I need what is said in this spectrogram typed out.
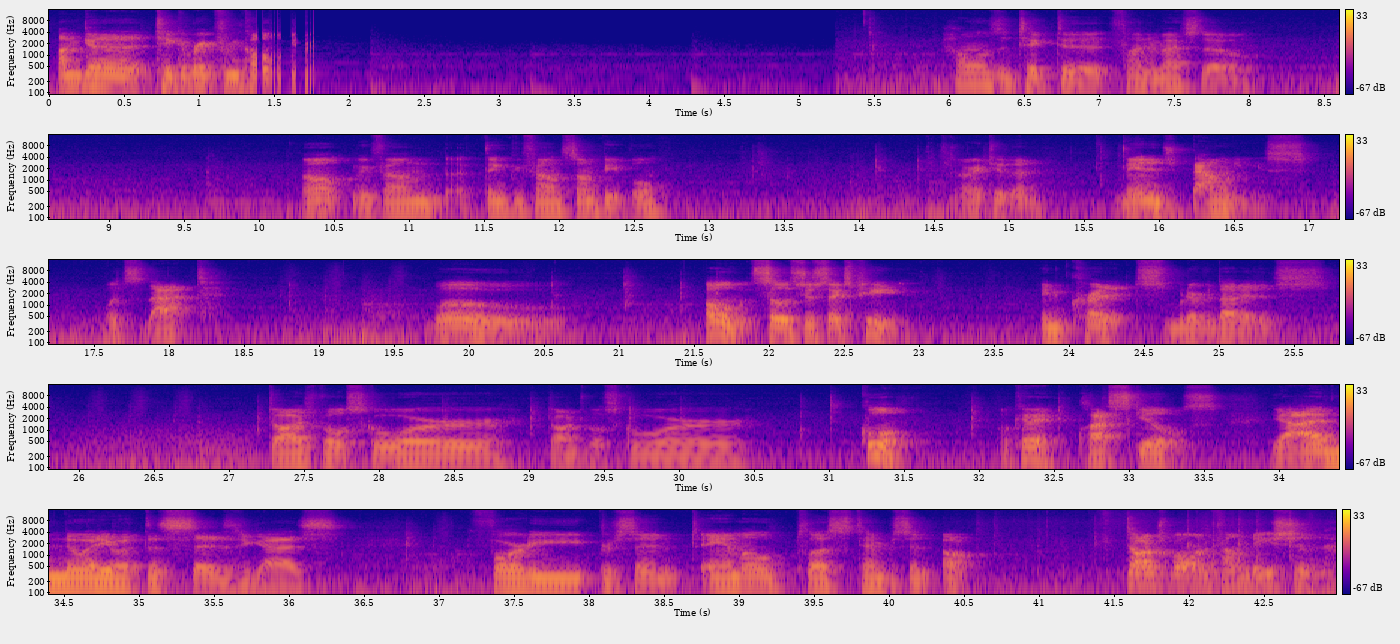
I'm gonna take a break from Duty. How long does it take to find a match though? Oh, we found, I think we found some people. Alrighty then. Manage bounties. What's that? Whoa. Oh, so it's just XP. In credits, whatever that is. Dodgeball score. Dodgeball score. Cool. Okay, class skills. Yeah, I have no idea what this is, you guys. 40% ammo plus 10%. Oh. Dodgeball and foundation.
